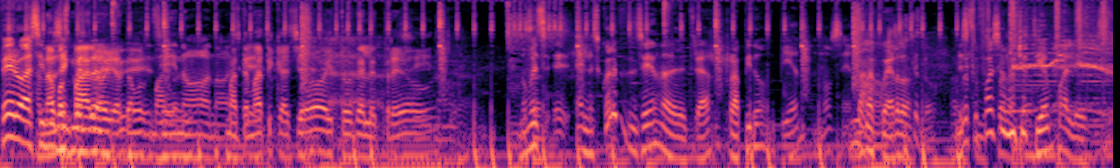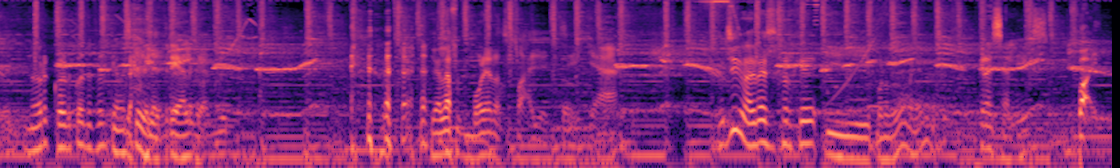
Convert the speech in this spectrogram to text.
Pero así no se Andamos mal hoy, andamos Sí, mal no, hoy. no. es que- Matemáticas yo y tú Ah, deletreo. sí, no. No me- eh, ¿En la escuela te enseñan a deletrear rápido? ¿Bien? No sé, no, me acuerdo. que no. Es que fue hace mucho tiempo, Alex. No recuerdo cuándo fue última vez que deletreé algo. Ya la memoria nos falla. Sí, ya. Muchísimas gracias, Jorge. Y por nos vemos mañana. Gracias, Alex. Bye.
